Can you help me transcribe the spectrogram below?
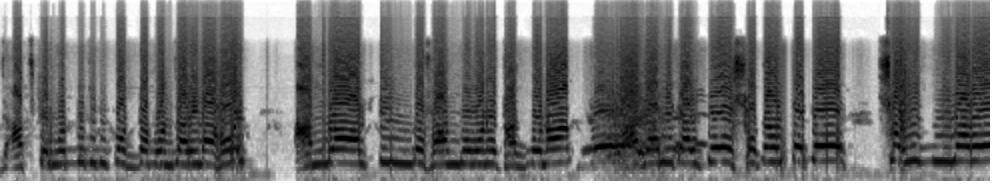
যে আজকের মধ্যে যদি প্রজ্ঞাপন জারি না হয়, আমরা আর তিন দফা আন্দোলনে থাকব না। আগামীকালকে সকাল থেকে শহীদ মিনারে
